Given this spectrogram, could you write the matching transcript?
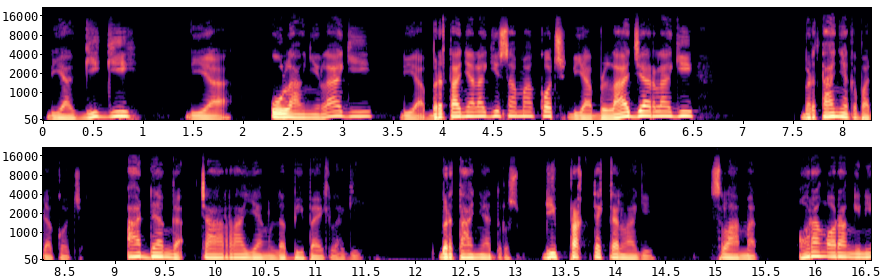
Dia gigih, dia ulangi lagi, dia bertanya lagi sama coach, dia belajar lagi, bertanya kepada coach, ada nggak cara yang lebih baik lagi? Bertanya terus, dipraktekkan lagi. Selamat, orang-orang ini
